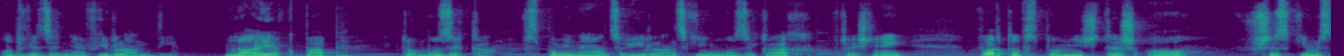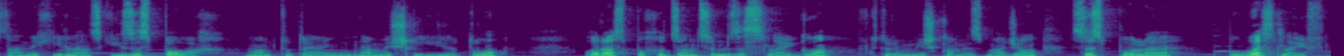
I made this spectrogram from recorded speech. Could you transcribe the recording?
odwiedzenia w Irlandii. No a jak pub, to muzyka. Wspominając o irlandzkich muzykach wcześniej, warto wspomnieć też o wszystkim znanych irlandzkich zespołach. Mam tutaj na myśli U2 oraz pochodzącym ze Sligo, w którym mieszkamy z Madzią, zespole Westlife.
